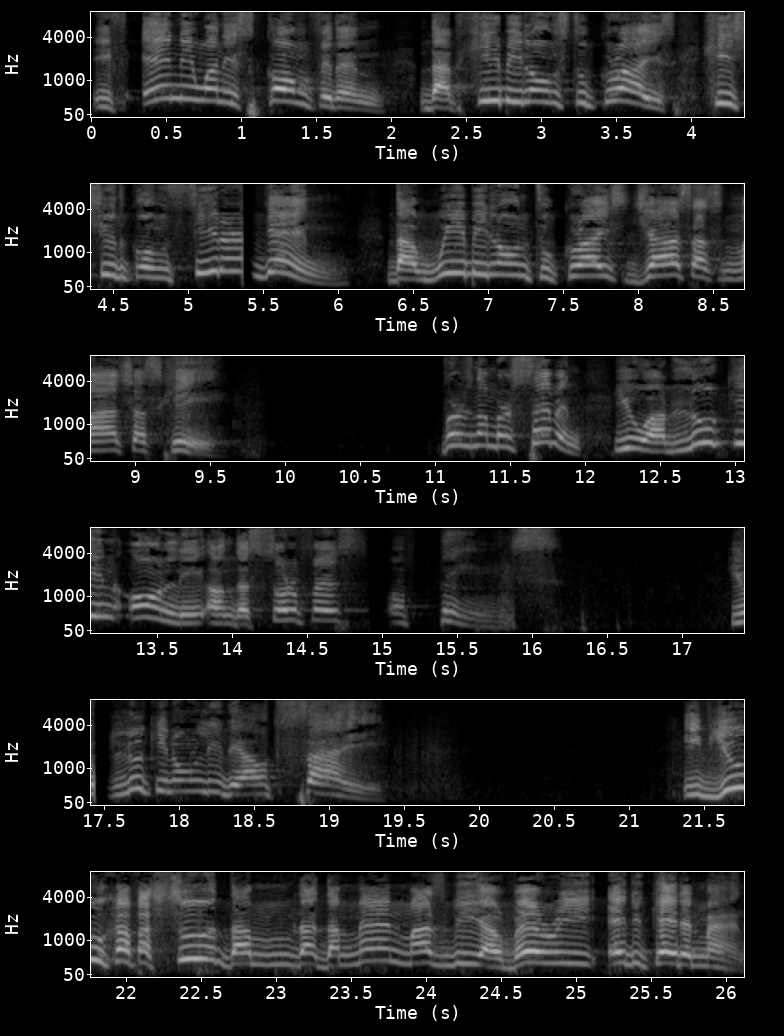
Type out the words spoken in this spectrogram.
if anyone is confident that he belongs to Christ, he should consider again that we belong to Christ just as much as he. Verse number seven you are looking only on the surface of things. You're looking only the outside. If you have a suit, the, the, man must be a very educated man.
